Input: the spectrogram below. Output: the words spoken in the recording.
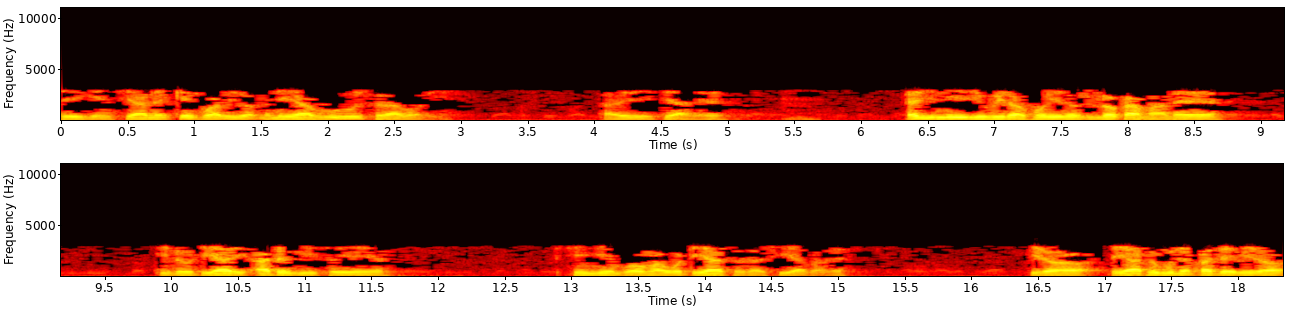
သေးခင်ဆရာနဲ့ကင်းကွာပြီးတော့မနေရဘူးဆိုတာပေါ့လေအဲဒီကြရတယ်အဲ့ဒီနည်းယူပြီးတော့ခွန်ကြီးတို့ဒီလောကမှာလည်းဒီလိုတရားတွေအထုတ်ပြီးဆိုရင်အချင်းချင်းဘောမှာဝတရားဆိုတာရှိရပါပဲပြီးတော့တရားထုတ်မှုနဲ့ပတ်သက်ပြီးတော့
